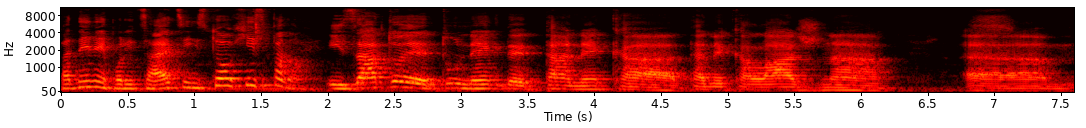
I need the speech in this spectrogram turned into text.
Pa ne, ne, policajac je isto hispano. I zato je tu negde ta neka, ta neka lažna um,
